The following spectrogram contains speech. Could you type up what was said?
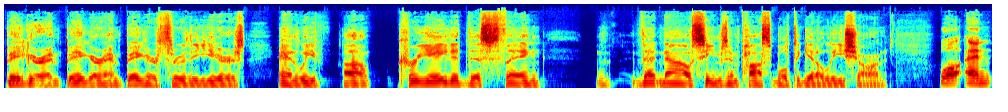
bigger and bigger and bigger through the years. And we've uh, created this thing that now seems impossible to get a leash on. Well, and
